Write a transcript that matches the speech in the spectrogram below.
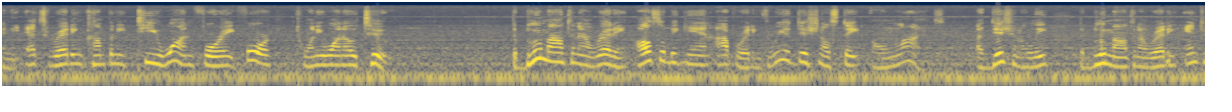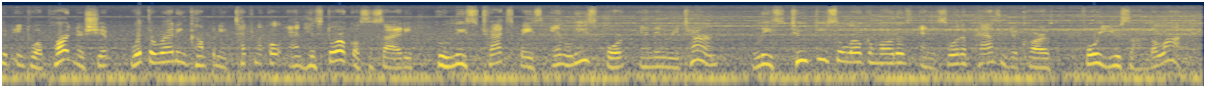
and the X Reading Company T1 484 2102. The Blue Mountain and Reading also began operating three additional state owned lines. Additionally, the Blue Mountain and Reading entered into a partnership with the Reading Company Technical and Historical Society, who leased track space in Leesport and in return leased two diesel locomotives and assorted passenger cars for use on the line.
